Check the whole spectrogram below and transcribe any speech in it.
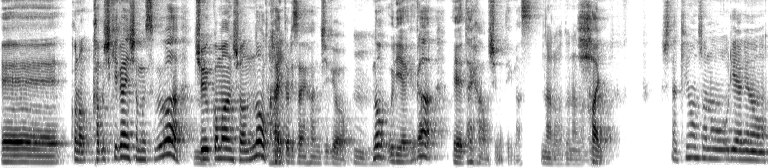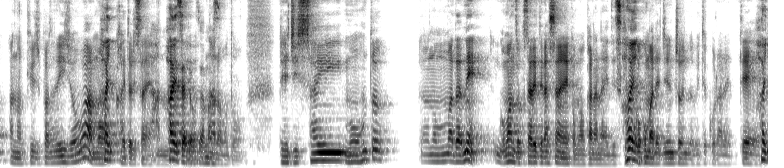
えーこの株式会社結ぶは、中古マンションの買取再販事業うんの売り上げが、えー大半を占めています。なるほど、なるほど。はい。そしたら基本その売り上げのあの90%以上はもうはい買い取り再販はいさようでございますなるほど。で、実際もう本当あの、まだね、ご満足されてらっしゃらないかもわからないですけど、はい。ここまで順調に伸びてこられて、はい。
